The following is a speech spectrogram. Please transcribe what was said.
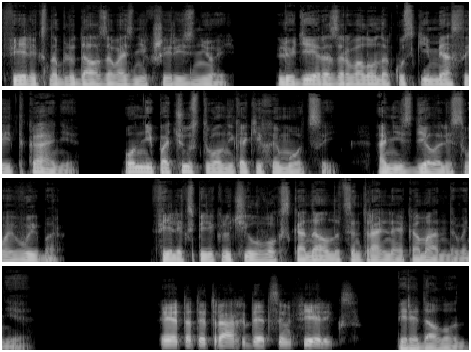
Феликс наблюдал за возникшей резней. Людей разорвало на куски мяса и ткани. Он не почувствовал никаких эмоций. Они сделали свой выбор. Феликс переключил вокс-канал на центральное командование. «Это тетрарх Децим Феликс», — передал он.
